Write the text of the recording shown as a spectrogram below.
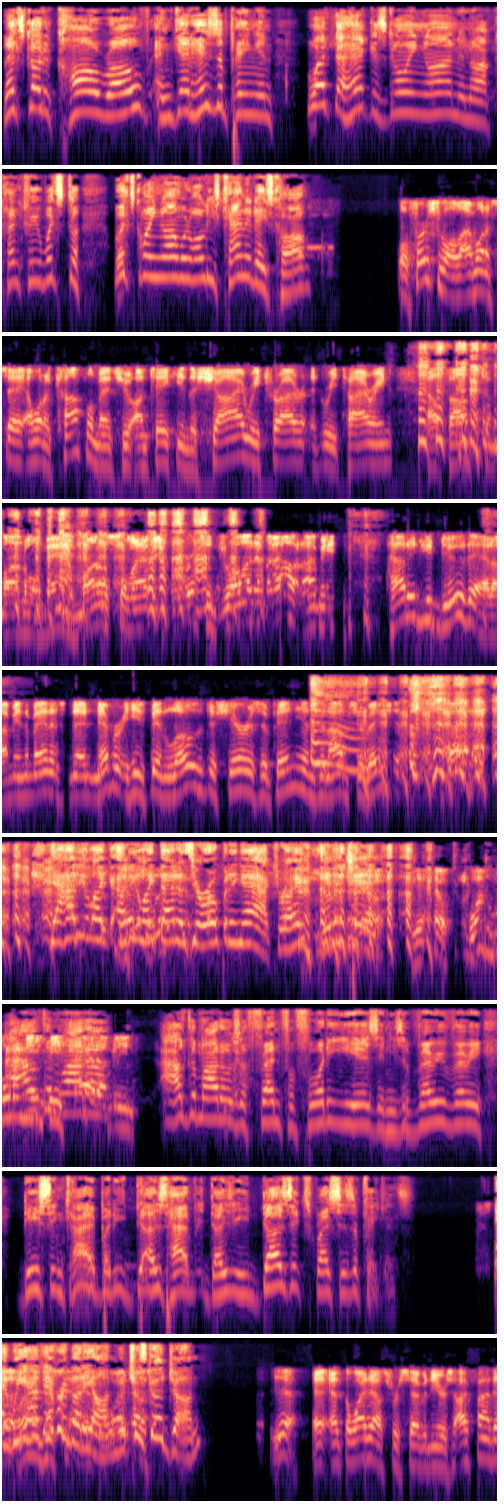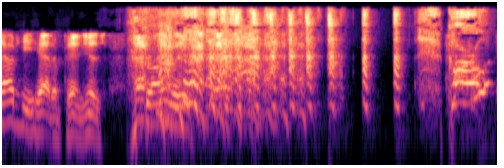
Let's go to Karl Rove and get his opinion. What the heck is going on in our country? What's the, what's going on with all these candidates, Karl? Well, first of all, I want to say I want to compliment you on taking the shy retire, retiring Alfonso D'Amato, a man of monosyllabic words, and drawing him out. I mean, how did you do that? I mean, the man has never, he's been loath to share his opinions and observations. yeah, how do you like, how do you like that as your opening act, right? Let me tell you. Yeah, what more Al need be said? I mean, Al D'Amato is a friend for 40 years and he's a very, very decent guy, but he does have, does, he does express his opinions. And we have everybody on, White which is good, John. Yeah, at the White House for seven years, I found out he had opinions strongly.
